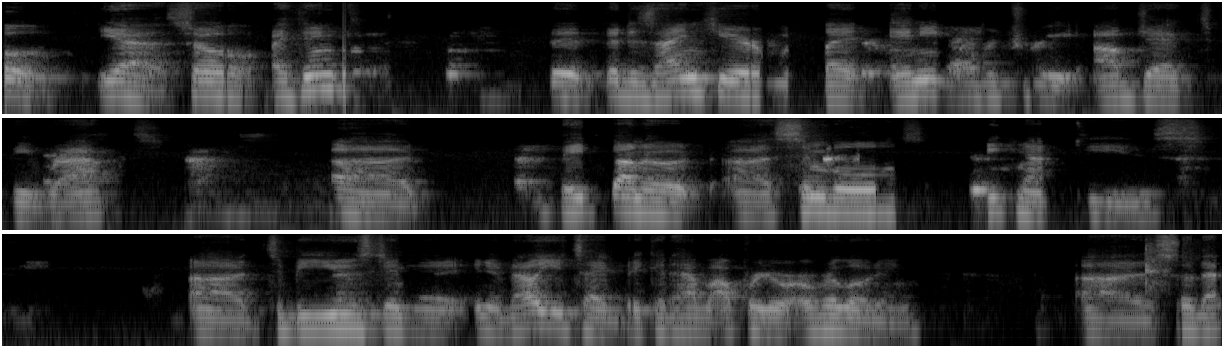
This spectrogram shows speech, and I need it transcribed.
Oh, yeah. So I think the, the design here would let any arbitrary object be wrapped uh, based on a, uh, symbols, weak map keys uh, to be used in a, in a value type that could have operator overloading. Uh, so that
